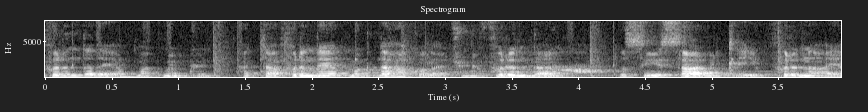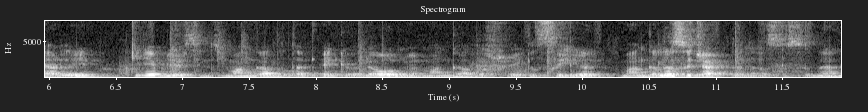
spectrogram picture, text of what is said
fırında da yapmak mümkün. Hatta fırında yapmak daha kolay. Çünkü fırında ısıyı sabitleyip, fırını ayarlayıp gidebilirsiniz. Mangalda tabii pek öyle olmuyor. Mangalda sürekli ısıyı, mangalın sıcaklığını, ısısını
